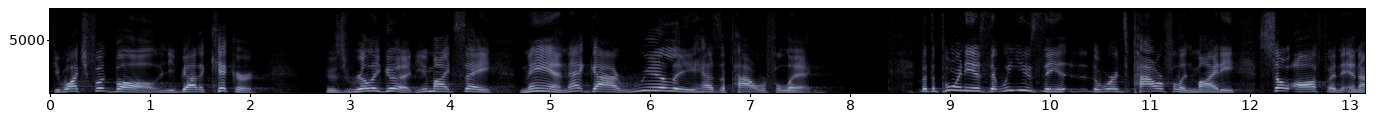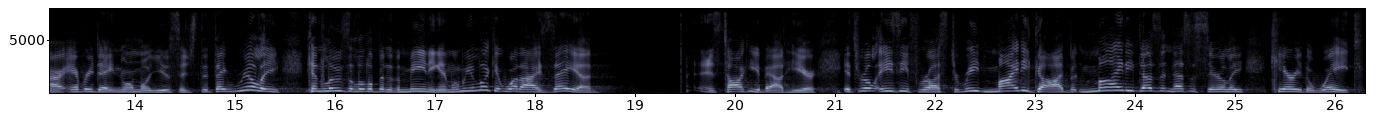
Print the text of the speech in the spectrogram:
If you watch football and you've got a kicker who's really good, you might say, Man, that guy really has a powerful leg. But the point is that we use the, the words powerful and mighty so often in our everyday normal usage that they really can lose a little bit of the meaning. And when we look at what Isaiah is talking about here, it's real easy for us to read mighty God, but mighty doesn't necessarily carry the weight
